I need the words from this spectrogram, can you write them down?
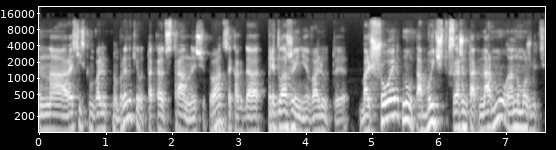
на российском валютном рынке вот такая вот странная ситуация, когда предложение валюты большое, ну, обычно, скажем так, норму, оно может быть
